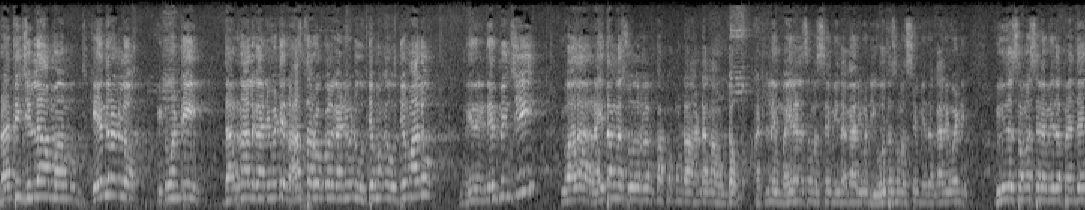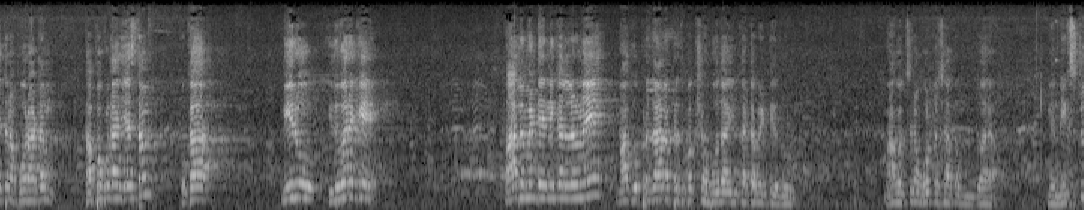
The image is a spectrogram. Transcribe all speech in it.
ప్రతి జిల్లా కేంద్రంలో ఇటువంటి ధర్నాలు కానివ్వండి రాస్తారోకోలు కానివ్వండి ఉద్యమ ఉద్యమాలు నిర్మించి ఇవాళ రైతాంగ సోదరులకు తప్పకుండా అండగా ఉంటాం. అట్లనే మహిళల సమస్య మీద కానివ్వండి యువత సమస్య మీద కానివ్వండి వివిధ సమస్యల మీద పెద్ద ఎత్తున పోరాటం తప్పకుండా చేస్తాం. ఒక మీరు ఇదివరకే పార్లమెంట్ ఎన్నికల్లోనే మాకు ప్రధాన ప్రతిపక్ష హోదా కట్టబెట్టిర్రు. మాకు వచ్చిన ఓట్ల శాతం ద్వారా. ఇక నెక్స్ట్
